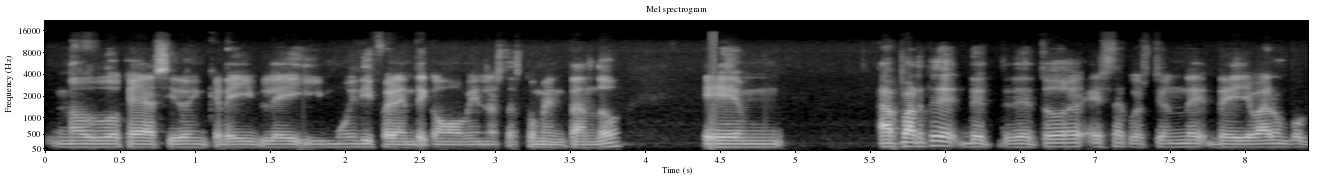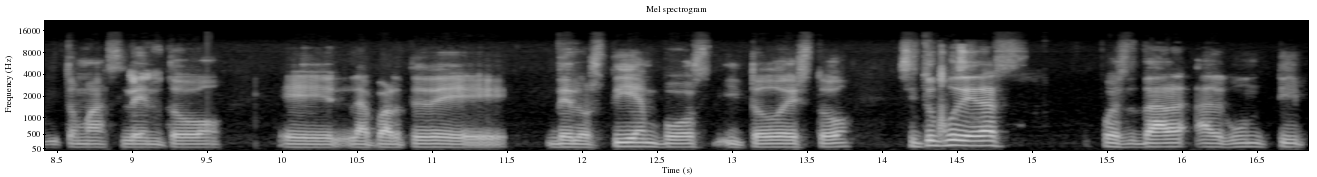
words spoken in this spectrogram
No dudo que haya sido increíble y muy diferente, como bien lo estás comentando. Eh, aparte de, de, toda esta cuestión de, de, llevar un poquito más lento eh, la parte de, de, los tiempos y todo esto, si tú pudieras pues dar algún tip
